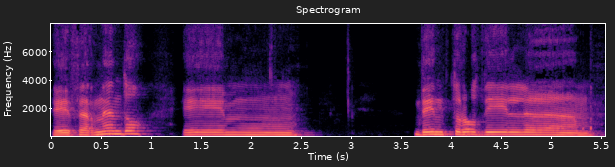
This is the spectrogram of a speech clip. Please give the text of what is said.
Eh, Fernando, em, dentro del... Ah,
